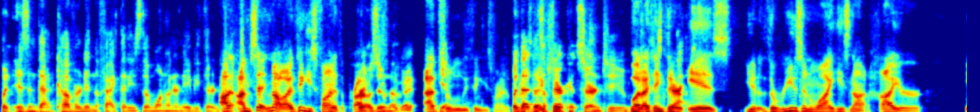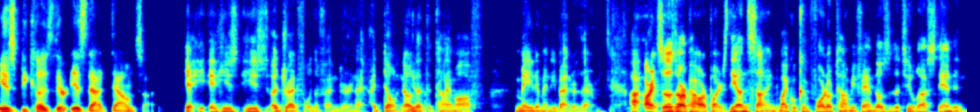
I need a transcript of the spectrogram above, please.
but isn't that covered in the fact that he's the 183rd? I, I'm saying no. I think he's fine at the price. Ozuna. Like, I absolutely think he's fine at the but price. that, that's a fair concern too. But to I think there is, you know, the reason why he's not higher is because there is that downside. Yeah, he, and he's he's a dreadful defender, and I, I don't know Yeah. that the time off made him any better there. Uh, all right, so those are our power players. The unsigned, Michael Conforto, Tommy Pham. Those are the two left standing.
